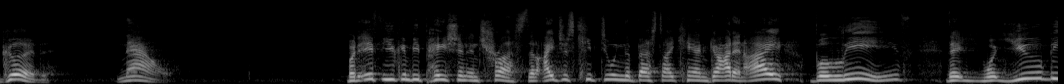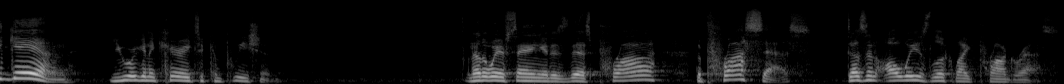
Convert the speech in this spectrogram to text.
good now. But if you can be patient and trust that I just keep doing the best I can, God, and I believe that what you began, you are going to carry to completion. Another way of saying it is this Pro, the process doesn't always look like progress.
